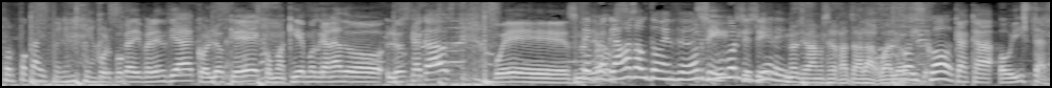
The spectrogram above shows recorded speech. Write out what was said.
por poca diferencia. Por poca diferencia, con lo que, como aquí hemos ganado los cacaos, pues... nos Te llevamos- proclamas autovencedor Sí, tú porque sí, sí, quieres. nos llevamos el gato al agua, los Boicot. cacaoístas,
